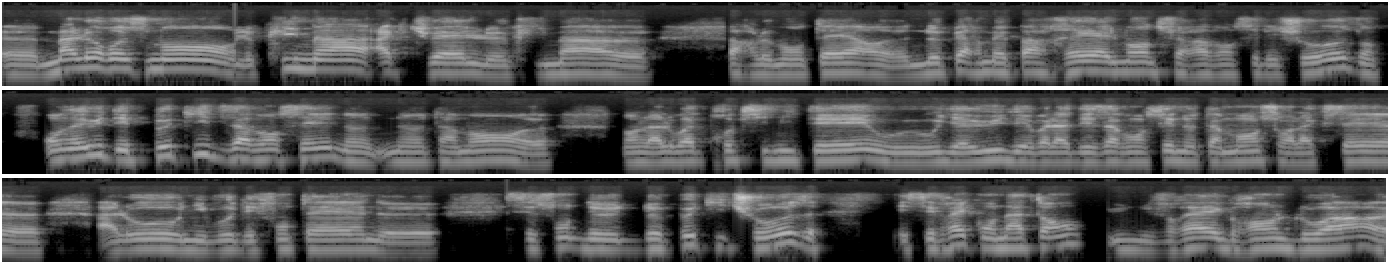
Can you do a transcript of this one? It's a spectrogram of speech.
Euh, malheureusement, le climat actuel, le climat euh, parlementaire euh, ne permet pas réellement de faire avancer les choses. on a eu des petites avancées, notamment dans la loi de proximité, où, il y a eu des, avancées, notamment sur l'accès à l'eau au niveau des fontaines. ce sont de, petites choses. Et c'est vrai qu'on attend une vraie grande loi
